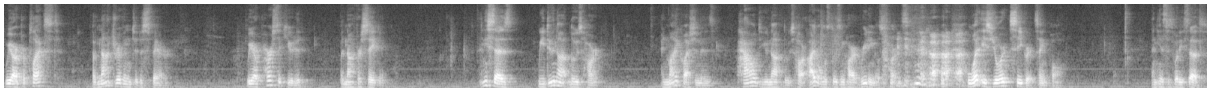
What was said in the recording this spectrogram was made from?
We are perplexed, but not driven to despair. We are persecuted, but not forsaken. And he says, We do not lose heart. And my question is, how do you not lose heart? I'm almost losing heart reading those words. what is your secret, St. Paul? And this is what he says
